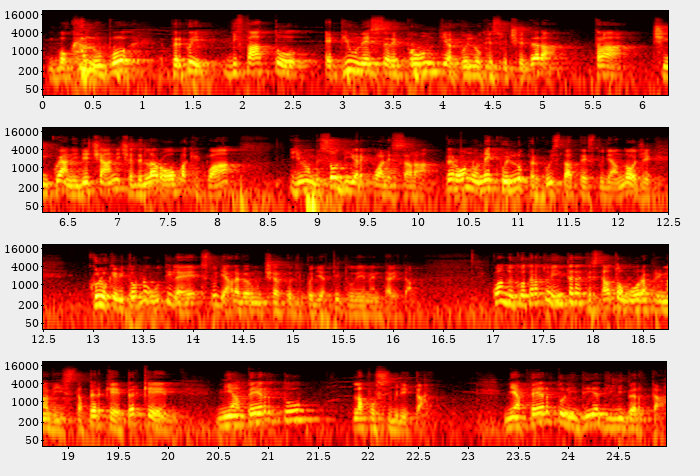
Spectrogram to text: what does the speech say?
bocca al lupo, per cui di fatto è più un essere pronti a quello che succederà. Tra 5 anni, 10 anni c'è della roba che qua io non vi so dire quale sarà, però non è quello per cui state studiando oggi. Quello che vi torna utile è studiare, avere un certo tipo di attitudine e mentalità. Quando ho incontrato internet è stato amore a prima vista, perché? Perché mi ha aperto la possibilità, mi ha aperto l'idea di libertà.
